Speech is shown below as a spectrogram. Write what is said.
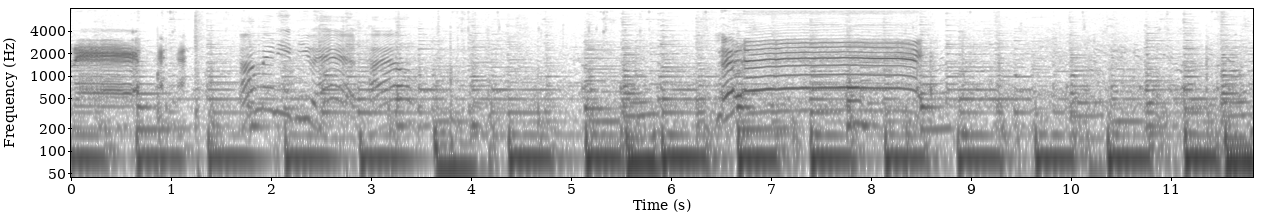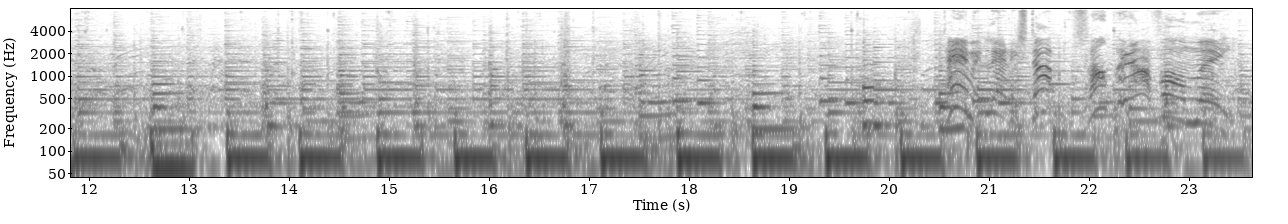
many! How many have you had, pal? Lily! Damn it, Lenny, stop slumping off on me!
